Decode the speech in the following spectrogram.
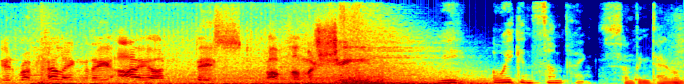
in repelling the iron fist of the machine. We awakened something. Something terrible.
